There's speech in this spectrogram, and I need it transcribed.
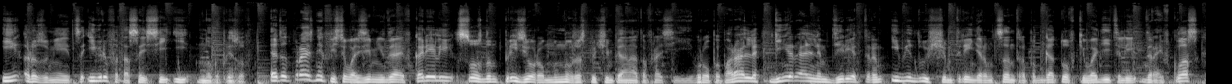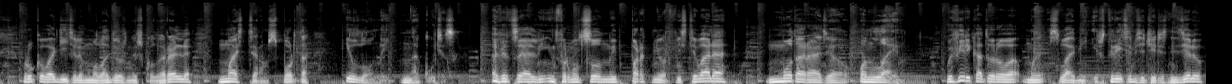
и, разумеется, игры, фотосессии и много призов. Этот праздник, фестиваль «Зимний драйв» в Карелии, создан призером множества чемпионатов России и Европы по ралли, генеральным директором и ведущим тренером Центра подготовки водителей «Драйв-класс», руководителем молодежной школы ралли, мастером спорта Илоной Накутис. Официальный информационный партнер фестиваля «Моторадио онлайн», в эфире которого мы с вами и встретимся через неделю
